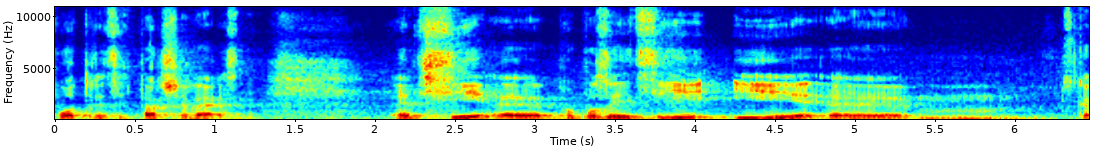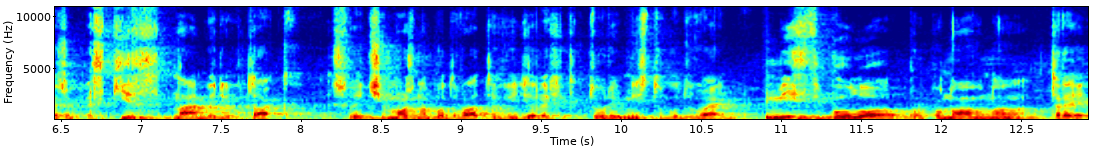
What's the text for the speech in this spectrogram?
по 31 вересня. Е, Всі е, пропозиції і, е, скажімо, ескіз намірів так швидше можна подавати в відділ архітектури містобудування. Місць було пропоновано три.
